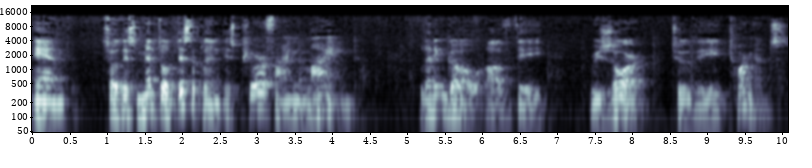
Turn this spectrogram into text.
And so this mental discipline is purifying the mind, letting go of the resort to the torments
